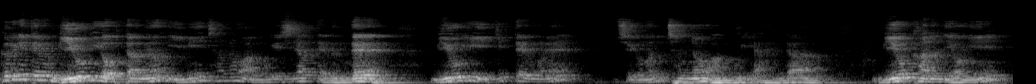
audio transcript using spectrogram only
그렇기 때문에 미혹이 없다면 이미 천년 왕국이 시작되는데 미혹이 있기 때문에 지금은 천년 왕국이 아니다. 미혹하는 영이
